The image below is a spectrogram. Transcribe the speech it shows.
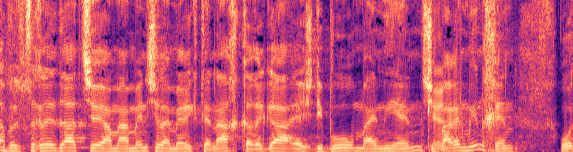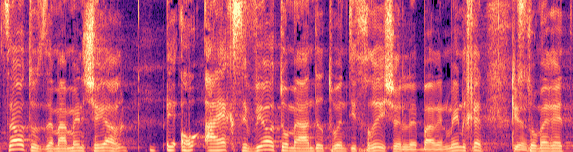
אבל צריך לדעת שהמאמן שלהם אריק תנח, כרגע יש דיבור מעניין, כן. שבארן מינכן רוצה אותו, זה מאמן שאייקס הביאה אותו מהאנדר 23 של בארן מינכן, כן. זאת אומרת,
